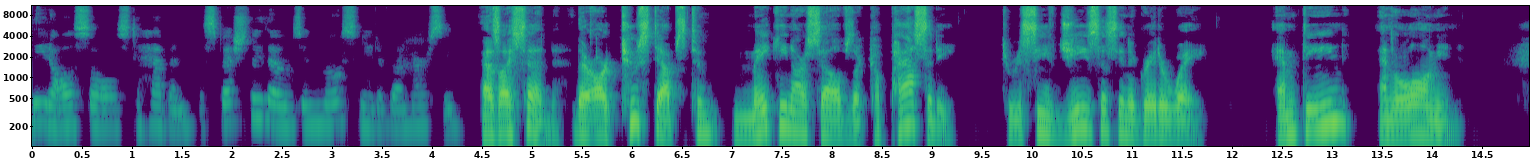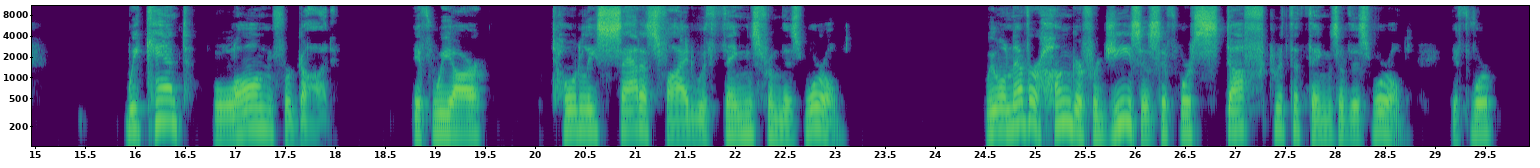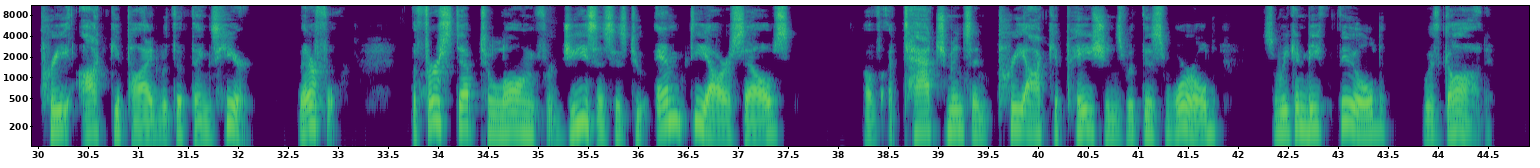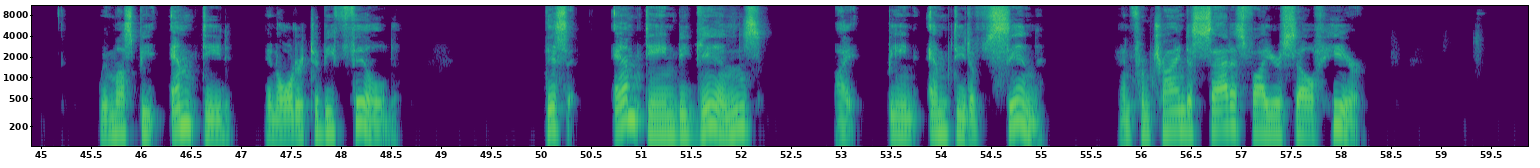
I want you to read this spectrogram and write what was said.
Lead all souls to heaven, especially those in most need of thy mercy. As I said, there are two steps to making ourselves a capacity to receive Jesus in a greater way emptying and longing. We can't long for God if we are totally satisfied with things from this world. We will never hunger for Jesus if we're stuffed with the things of this world, if we're preoccupied with the things here. Therefore, the first step to long for Jesus is to empty ourselves of attachments and preoccupations with this world so we can be filled with God. We must be emptied in order to be filled. This emptying begins by being emptied of sin and from trying to satisfy yourself here.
